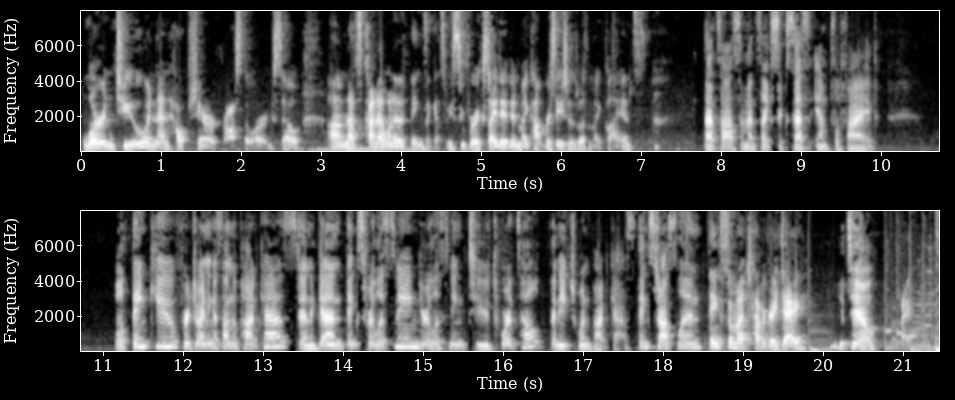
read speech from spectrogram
learn too, and then help share across the org. So um, that's kind of one of the things that gets me super excited in my conversations with my clients. That's awesome. It's like success amplified. Well, thank you for joining us on the podcast. And again, thanks for listening. You're listening to Towards Health, an H1 podcast. Thanks, Jocelyn. Thanks so much. Have a great day. You too. Bye.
